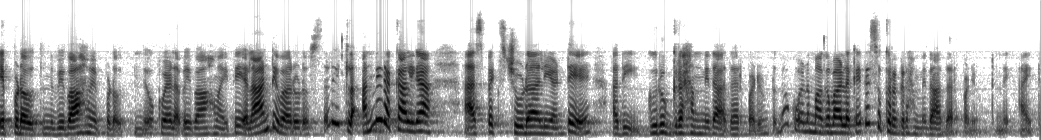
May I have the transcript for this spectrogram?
ఎప్పుడవుతుంది? వివాహం ఎప్పుడవుతుంది? ఒకవేళ వివాహం అయితే ఎలాంటి వరుడు వస్తారు ఇట్లా అన్ని రకాలుగా ఆస్పెక్ట్స్ చూడాలి అంటే అది గురుగ్రహం మీద ఆధారపడి ఉంటుంది. ఒకవేళ మగవాళ్ళకైతే శుక్రగ్రహం మీద ఆధారపడి ఉంటుంది. అయితే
